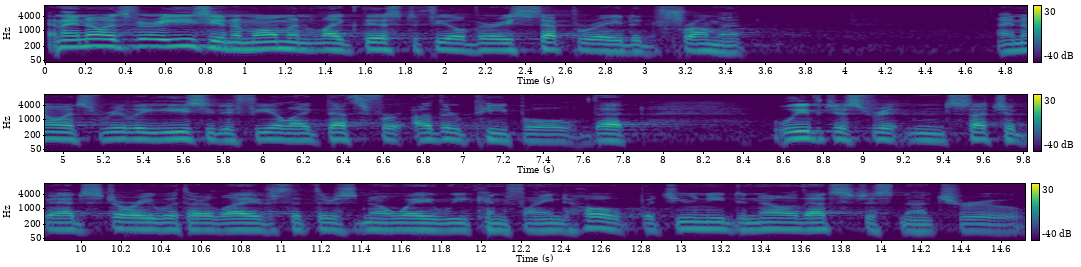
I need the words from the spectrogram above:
And I know it's very easy in a moment like this to feel very separated from it. I know it's really easy to feel like that's for other people, that we've just written such a bad story with our lives that there's no way we can find hope. But you need to know that's just not true.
